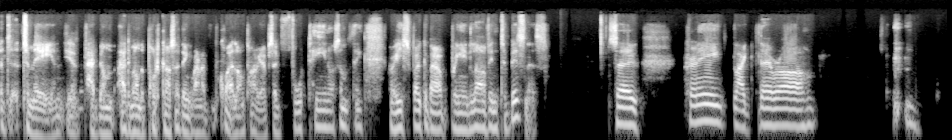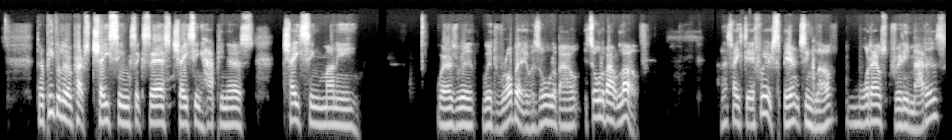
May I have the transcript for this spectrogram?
to me. And you know, had him on had him on the podcast i think ran a, quite a long time ago episode 14 or something where he spoke about bringing love into business. So for me like there are there are people who are perhaps chasing success, chasing happiness, chasing money. Whereas with with Robert, it was all about it's all about love. And let's face it, if we're experiencing love, what else really matters?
